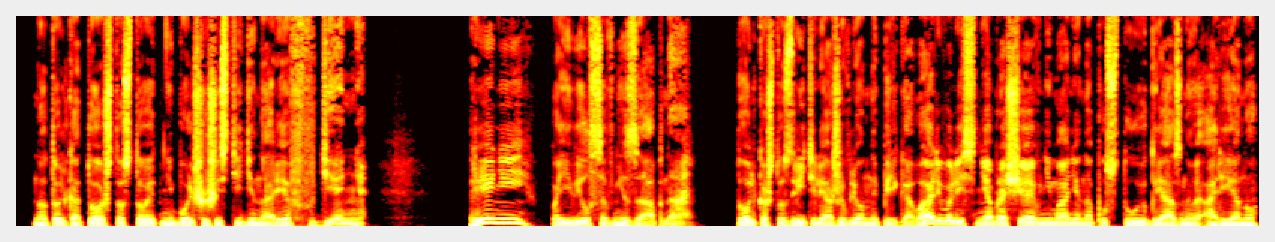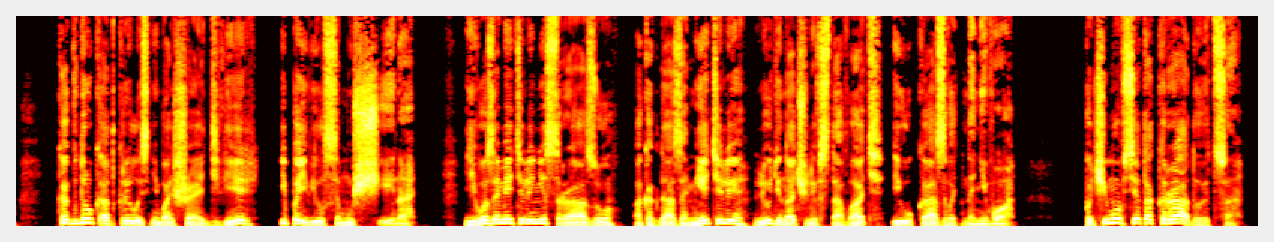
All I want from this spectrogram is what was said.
— «но только то, что стоит не больше шести динариев в день». Рений появился внезапно. Только что зрители оживленно переговаривались, не обращая внимания на пустую грязную арену, как вдруг открылась небольшая дверь, и появился мужчина. Его заметили не сразу, а когда заметили, люди начали вставать и указывать на него. «Почему все так радуются?» —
